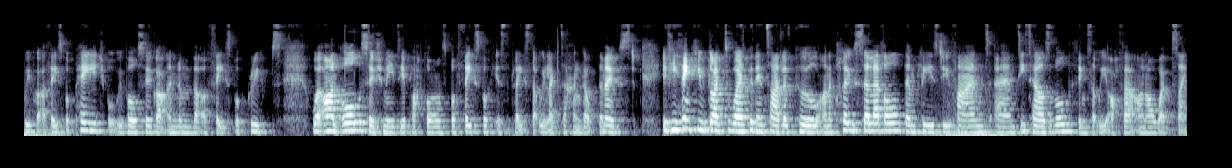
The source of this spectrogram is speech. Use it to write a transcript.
We've got a Facebook page, but we've also got a number of Facebook groups. We're on all the social media platforms, but Facebook is the place that we like to hang out the most. If you think you'd like to work with Inside Liverpool on a closer level, then please do find um, details of all the things that we offer on our website.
